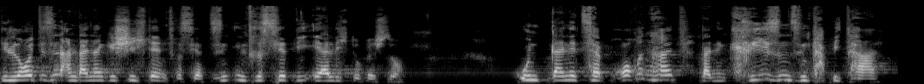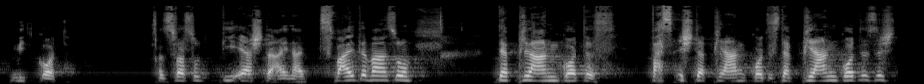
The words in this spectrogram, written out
Die Leute sind an deiner Geschichte interessiert. Sie sind interessiert, wie ehrlich du bist so. Und deine Zerbrochenheit, deine Krisen sind Kapital mit Gott. Das war so die erste Einheit. Zweite war so der Plan Gottes. Was ist der Plan Gottes? Der Plan Gottes ist,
